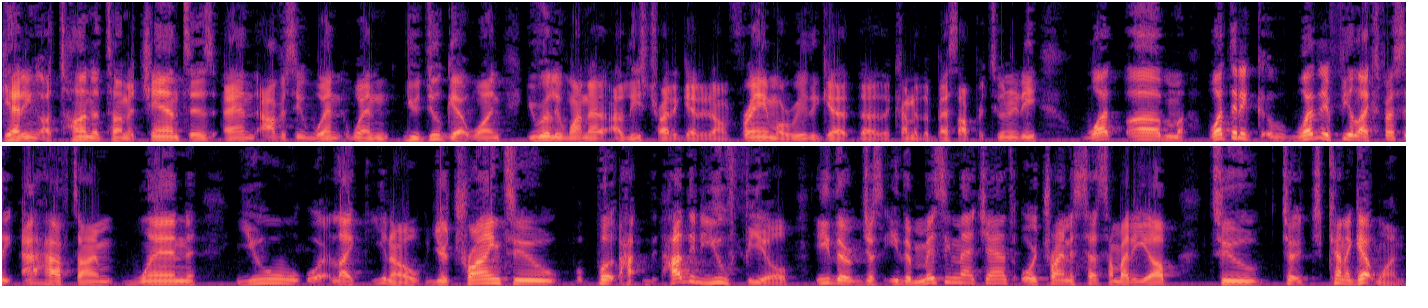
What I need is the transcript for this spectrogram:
getting a ton, a ton of chances. And obviously, when when you do get one, you really want to at least try to get it on frame or really get the, the, kind of the best opportunity. What um what did it what did it feel like, especially at halftime when you like you know you're trying to put how, how did you feel either just either missing that chance or trying to set somebody up to to, to kind of get one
